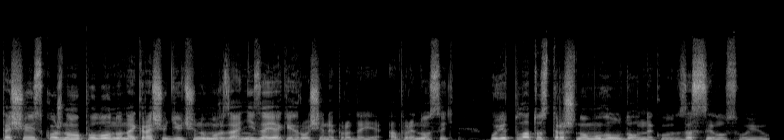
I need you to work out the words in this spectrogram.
Та що із кожного полону найкращу дівчину Мурза ні за які гроші не продає, а приносить у відплату страшному голдовнику за силу свою.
